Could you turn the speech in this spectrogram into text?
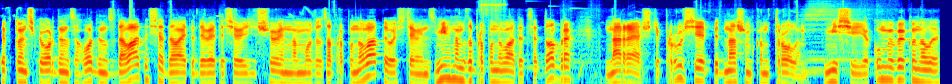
Тевтонський орден згоден здаватися. Давайте дивитися, що він нам може запропонувати. Ось це він зміг нам запропонувати, це добре. Нарешті, Прусія під нашим контролем. Місію, яку ми виконали,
